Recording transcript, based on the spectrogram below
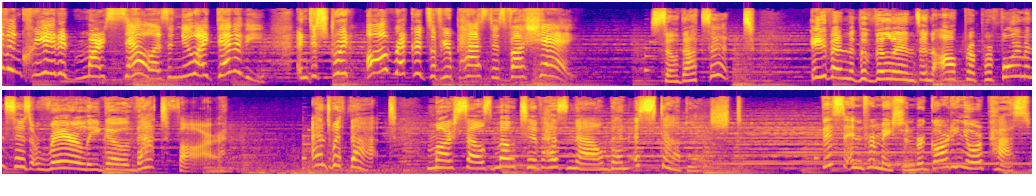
even created Marcel as a new identity and destroyed all records of your past as Vacher! So that's it. Even the villains in opera performances rarely go that far. And with that, Marcel's motive has now been established. This information regarding your past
